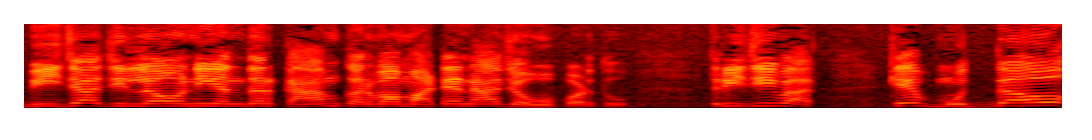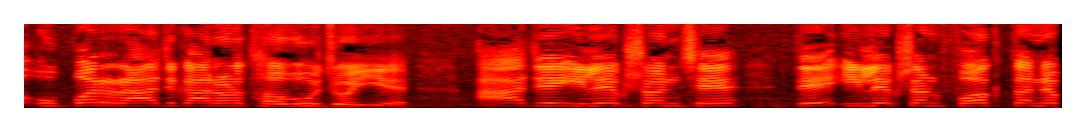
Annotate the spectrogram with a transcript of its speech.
બીજા જિલ્લાઓની અંદર કામ કરવા માટે ના જવું પડતું. ત્રીજી વાત, કે મુદ્દાઓ ઉપર રાજકારણ થવું જોઈએ. આ જે ઇલેક્શન છે, તે ઇલેક્શન ફક્ત અને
